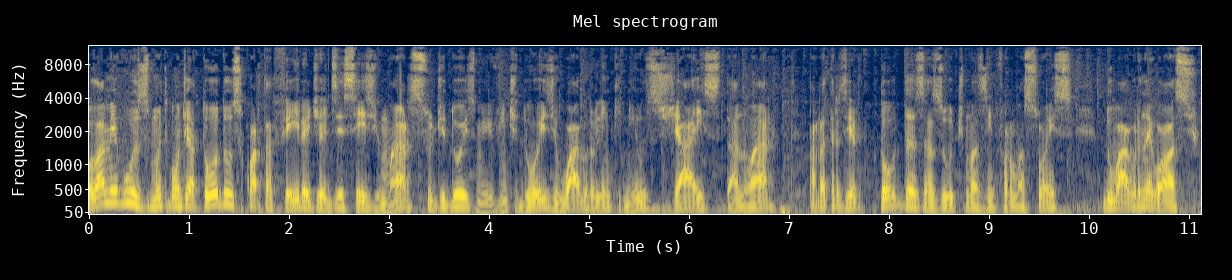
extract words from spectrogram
Olá, amigos, muito bom dia a todos. Quarta-feira, dia 16 de março de 2022, e o AgroLink News já está no ar para trazer todas as últimas informações do agronegócio.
